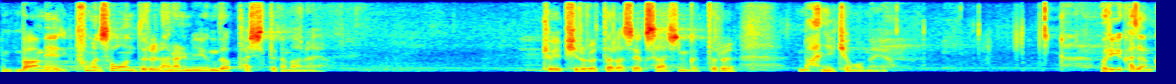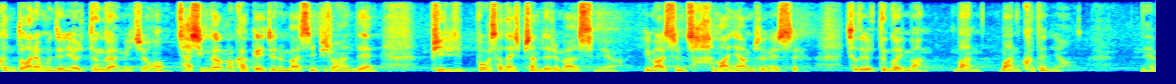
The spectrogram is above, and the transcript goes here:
마음에 품은 소원들을 하나님이 응답하실 때가 많아요. 교회 필요를 따라서 역사하시는 것들을 많이 경험해요. 우리 가장 큰 또 하나의 문제는 열등감이죠. 자신감을 갖게 해주는 말씀이 필요한데 빌립보 4단 13절의 말씀이요. 이 말씀 참 많이 암송했어요. 저도 열등감이 많, 많, 많거든요. 네,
